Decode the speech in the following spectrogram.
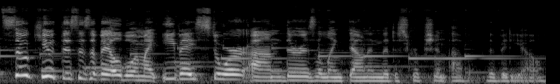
It's so cute. This is available in my eBay store. Um, there is a link down in the description of the video.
